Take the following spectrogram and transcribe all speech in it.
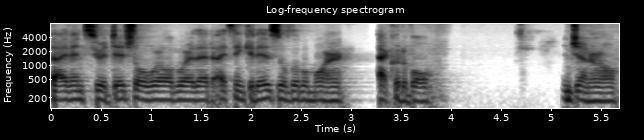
dive into a digital world where that I think it is a little more equitable in general.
